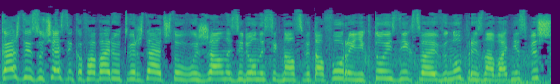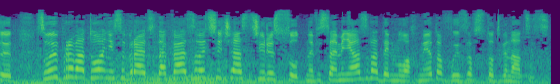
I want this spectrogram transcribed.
Каждый из участников аварии утверждает, что выезжал на зеленый сигнал светофора, и никто из них свою вину признавать не спешит. Свою правоту они собираются доказывать сейчас через суд. Нафиса Минязова, Адель Мулахметов, вызов 112.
